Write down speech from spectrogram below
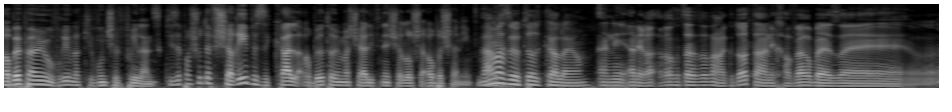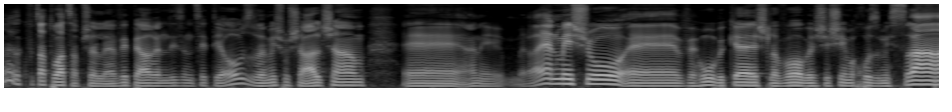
הרבה פעמים עוברים לכיוון של פרילנס. כי זה פשוט אפשרי וזה קל הרבה יותר ממה שהיה לפני 3-4 שנים. למה זה יותר קל היום? אני, אני רק רוצה לתת אנקדוטה, אני חבר באיזה איזה קבוצת וואטסאפ של אה, VP R&D's and CTOs, ומישהו שאל שם, אה, אני מראיין מישהו, אה, והוא ביקש לבוא ב-60% משרה,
